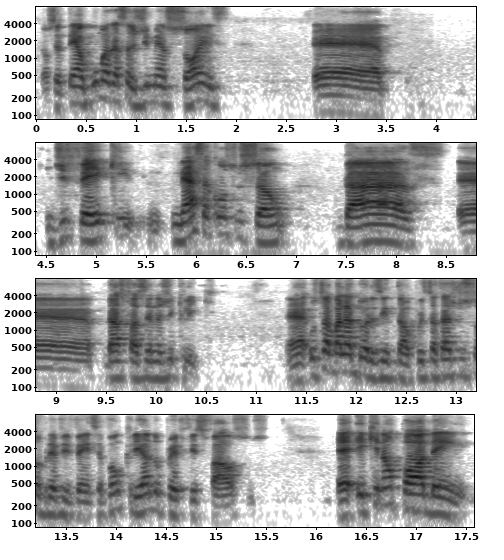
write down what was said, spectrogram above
Então você tem algumas dessas dimensões é, de fake nessa construção das, é, das fazendas de clique. É, os trabalhadores, então, por estratégia de sobrevivência, vão criando perfis falsos e que não podem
